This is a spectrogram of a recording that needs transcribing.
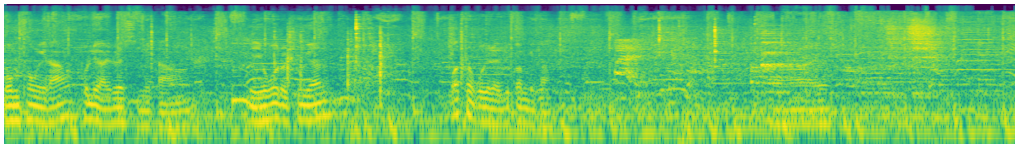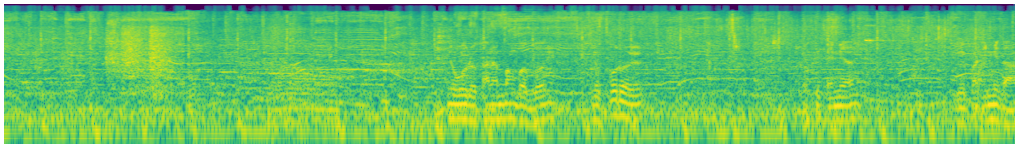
몸통이랑 폴리 완료했습니다. 이제 요거를 주면 버터 구이를 해줄 겁니다. 아, 요거를 까는 방법은 요 꼴을 이렇게 빼면 이게 빠집니다.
